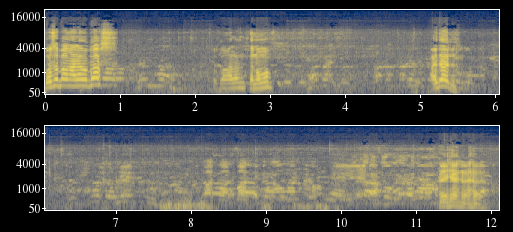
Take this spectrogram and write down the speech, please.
Boss, ang pangalan mo, boss? Ang pangalan, tanong mo. Idol. Ayan.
